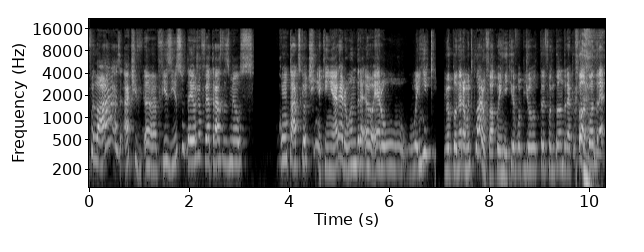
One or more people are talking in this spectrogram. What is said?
fui lá, ativ... uh, fiz isso, daí eu já fui atrás dos meus contatos que eu tinha. Quem era? Era o André, era o, o Henrique. Meu plano era muito claro, eu vou falar com o Henrique e eu vou pedir o telefone do André pra falar com o André.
